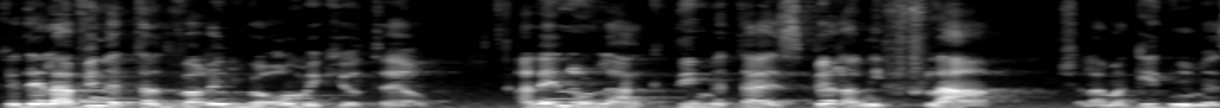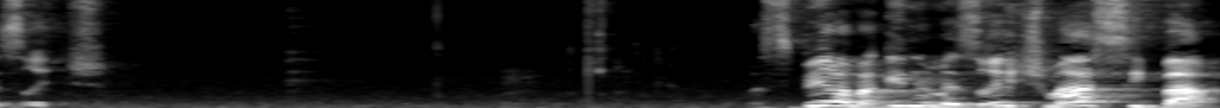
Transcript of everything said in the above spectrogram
כדי להבין את הדברים בעומק יותר, עלינו להקדים את ההסבר הנפלא של המגיד ממזריץ'. מסביר המגיד ממזריץ' מה הסיבה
